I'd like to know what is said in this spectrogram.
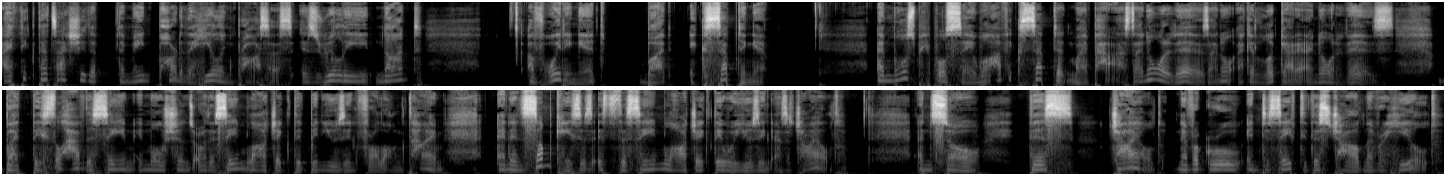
I think that's actually the, the main part of the healing process is really not avoiding it, but accepting it. And most people say, well, I've accepted my past. I know what it is. I know I can look at it. I know what it is. But they still have the same emotions or the same logic they've been using for a long time. And in some cases, it's the same logic they were using as a child. And so this child never grew into safety. This child never healed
